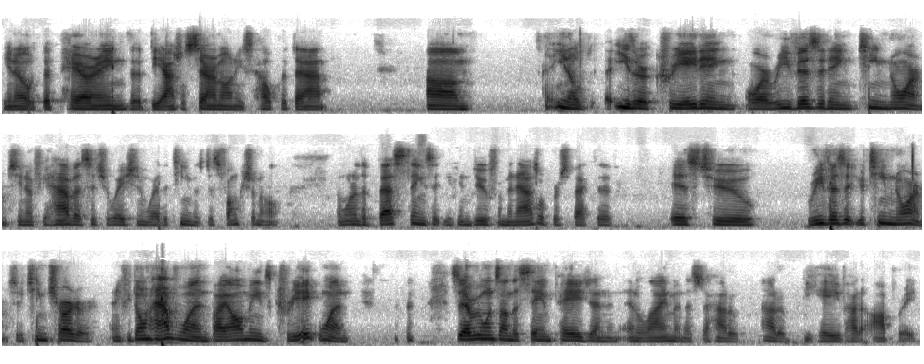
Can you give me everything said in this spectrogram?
You know, the pairing, the, the agile ceremonies help with that. Um, you know, either creating or revisiting team norms. You know, if you have a situation where the team is dysfunctional, and one of the best things that you can do from an agile perspective is to revisit your team norms, your team charter. And if you don't have one, by all means, create one. so everyone's on the same page and in alignment as to how to how to behave, how to operate.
